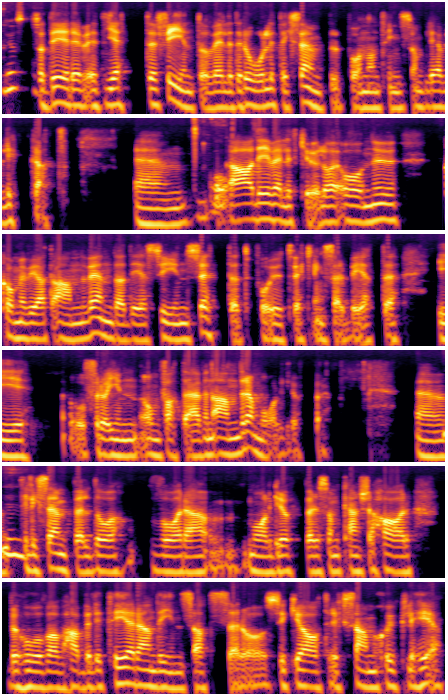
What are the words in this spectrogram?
Just det. Så det är ett jättefint och väldigt roligt exempel på någonting som blev lyckat. Oh. Ja, det är väldigt kul och, och nu kommer vi att använda det synsättet på utvecklingsarbete i, och för att in, omfatta även andra målgrupper. Eh, mm. Till exempel då våra målgrupper som kanske har behov av habiliterande insatser och psykiatrisk samsjuklighet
